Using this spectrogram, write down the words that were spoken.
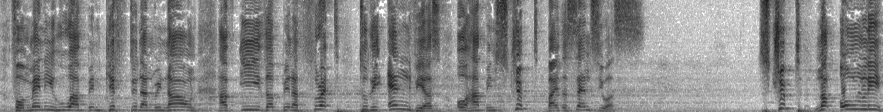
For many who have been gifted and renowned have either been a threat to the envious or have been stripped by the sensuous. Stripped not only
